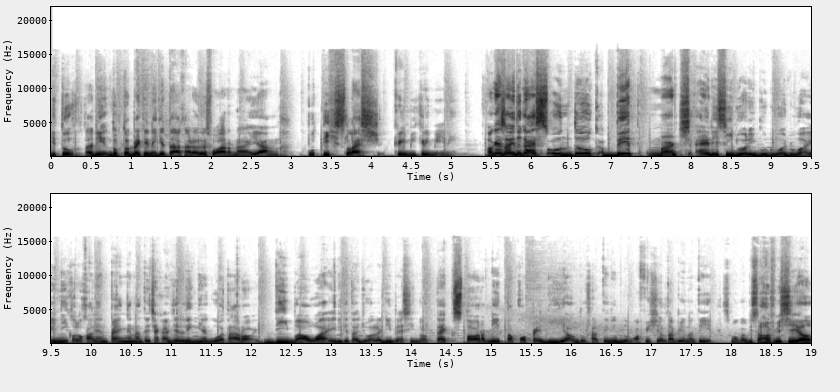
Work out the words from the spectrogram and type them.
itu tadi untuk tote bag ini kita akan rilis warna yang putih slash creamy-creamy ini. Oke, okay, so itu guys untuk Beat Merch edisi 2022 ini. Kalau kalian pengen nanti cek aja linknya gue taruh di bawah. Ini kita jualnya di Tech Store di Tokopedia. Untuk saat ini belum official, tapi nanti semoga bisa official.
